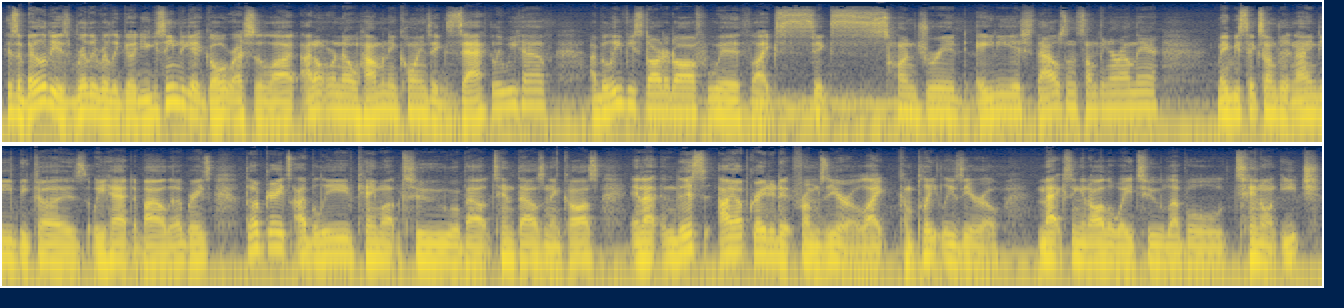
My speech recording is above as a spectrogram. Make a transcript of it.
his ability is really, really good. You seem to get gold rushes a lot. I don't know how many coins exactly we have. I believe we started off with like 680-ish thousand, something around there maybe 690 because we had to buy all the upgrades. The upgrades I believe came up to about 10,000 in cost and, I, and this I upgraded it from zero like completely zero maxing it all the way to level 10 on each.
